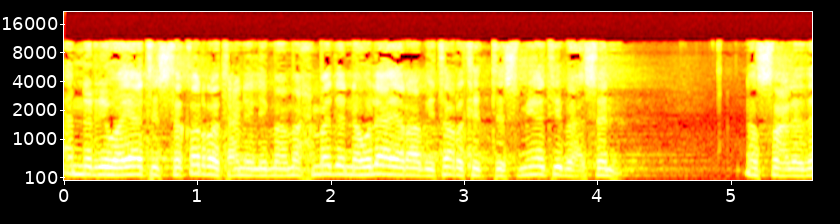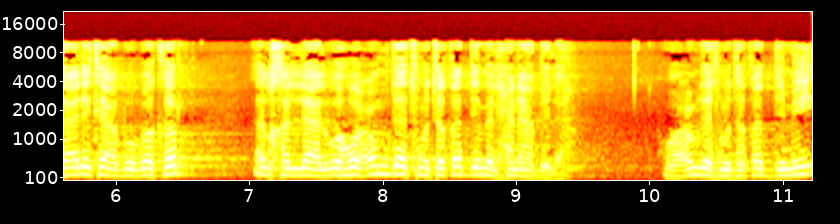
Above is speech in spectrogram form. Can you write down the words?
أن الروايات استقرت عن الإمام أحمد أنه لا يرى بترك التسمية بأسا. نص على ذلك أبو بكر الخلال وهو عمدة متقدم الحنابلة وعمدة متقدم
